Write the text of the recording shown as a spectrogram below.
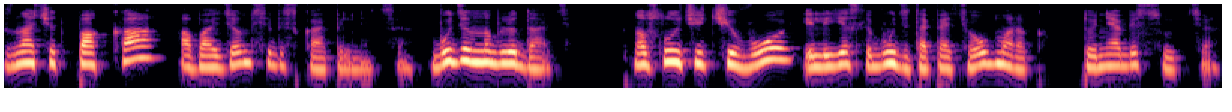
«Значит, пока обойдемся без капельницы. Будем наблюдать. Но в случае чего, или если будет опять обморок, то не обессудьте».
